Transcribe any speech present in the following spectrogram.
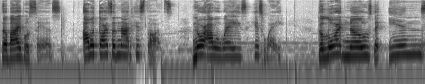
The Bible says, Our thoughts are not His thoughts, nor our ways His way. The Lord knows the ins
